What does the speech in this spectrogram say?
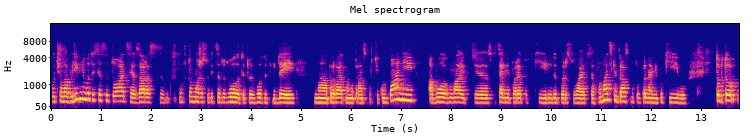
почала вирівнюватися ситуація. Зараз ну, хто може собі це дозволити, той возить людей на приватному транспорті компанії, або мають е, спеціальні перепустки, і люди пересуваються громадським транспортом, принаймні по Києву. Тобто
